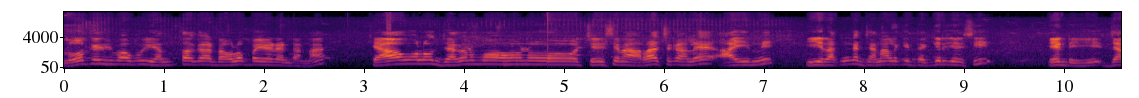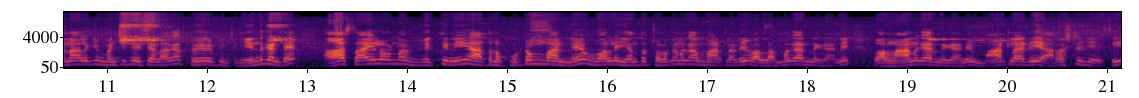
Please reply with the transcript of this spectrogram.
లోకేష్ బాబు ఎంతగా డెవలప్ అయ్యాడంటే అన్న కేవలం జగన్మోహన్ చేసిన అరాచకాలే ఆయన్ని ఈ రకంగా జనాలకి దగ్గర చేసి ఏంటి జనాలకి మంచి చేసేలాగా ప్రేరేపించింది. ఎందుకంటే ఆ స్థాయిలో ఉన్న వ్యక్తిని అతని కుటుంబాన్ని వాళ్ళు ఎంత చులకనగా మాట్లాడి వాళ్ళ అమ్మగారిని కానీ వాళ్ళ నాన్నగారిని కానీ మాట్లాడి అరెస్ట్ చేసి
